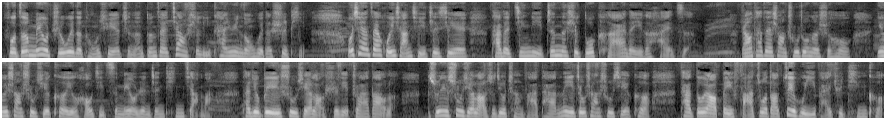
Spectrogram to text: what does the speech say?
否则没有职位的同学只能蹲在教室里看运动会的视频。我现在再回想起这些他的经历，真的是多可爱的一个孩子。然后他在上初中的时候，因为上数学课有好几次没有认真听讲嘛，他就被数学老师给抓到了，所以数学老师就惩罚他那一周上数学课，他都要被罚坐到最后一排去听课。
